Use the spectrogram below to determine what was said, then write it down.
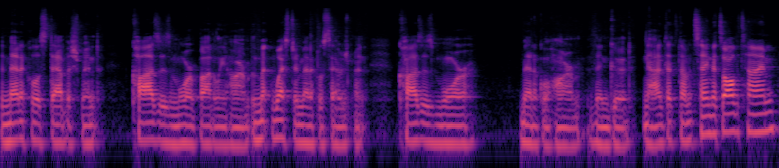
the medical establishment causes more bodily harm. The Western medical establishment causes more medical harm than good. Now, that's, I'm not saying that's all the time.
